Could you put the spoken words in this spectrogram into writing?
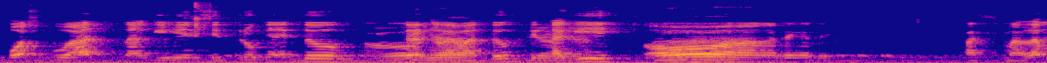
pos buat nagihin si truknya itu. Oh, truk iya. lewat tuh Iya, ditagih oh ngerti ngerti. Pas malam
